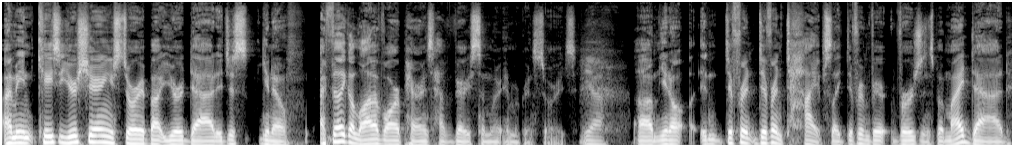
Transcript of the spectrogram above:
I mean, Kasey, you're sharing your story about your dad. It just, you know, I feel like a lot of our parents have very similar immigrant stories. yeah. Um, you know, in different different types, like different ver- versions. But my dad,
